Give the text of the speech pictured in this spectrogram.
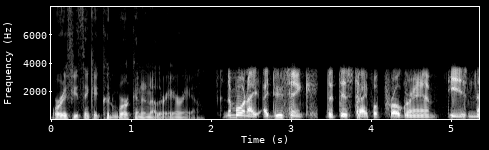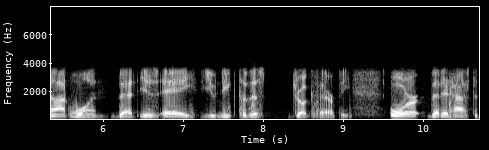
or if you think it could work in another area. Number one, I, I do think that this type of program is not one that is a unique to this drug therapy, or that it has to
